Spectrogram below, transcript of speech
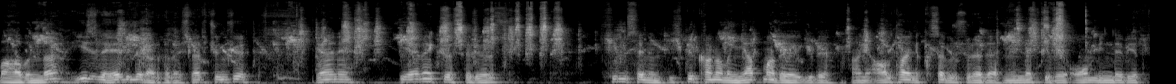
babında izleyebilir arkadaşlar. Çünkü yani bir emek gösteriyoruz. Kimsenin hiçbir kanalın yapmadığı gibi hani 6 aylık kısa bir sürede millet gibi 10 binde bir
